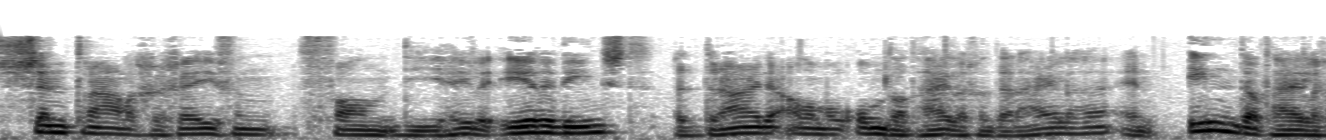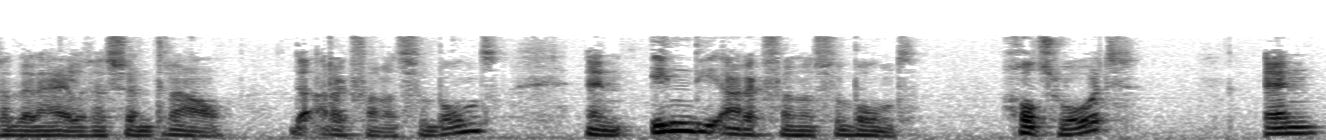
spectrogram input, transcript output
centrale gegeven van die hele eredienst. Het draaide allemaal om dat heilige der heiligen. En in dat heilige der heiligen centraal de ark van het verbond. En in die ark van het verbond Gods woord. En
